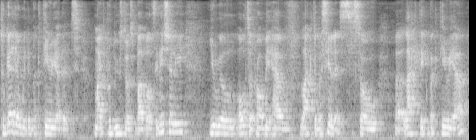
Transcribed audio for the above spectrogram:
Together with the bacteria that might produce those bubbles initially, you will also probably have lactobacillus, so uh, lactic bacteria,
